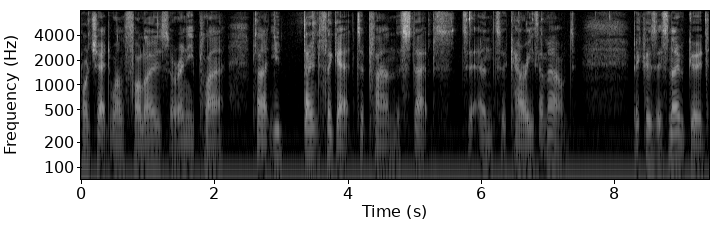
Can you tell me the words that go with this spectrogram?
project one follows or any plan, plan you don't forget to plan the steps to, and to carry them out, because it's no good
